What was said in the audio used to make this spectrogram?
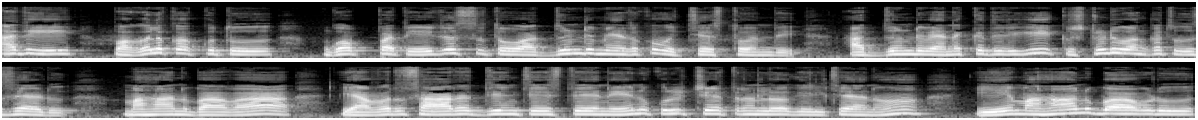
అది పొగలు కక్కుతూ గొప్ప తేజస్సుతో అర్జునుడి మీదకు వచ్చేస్తోంది. అర్జునుడు వెనక్కి తిరిగి కృష్ణుడి వంక చూశాడు. మహానుభావా ఎవరు సారథ్యం చేస్తే నేను కురుక్షేత్రంలో గెలిచానో? ఏ మహానుభావుడు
